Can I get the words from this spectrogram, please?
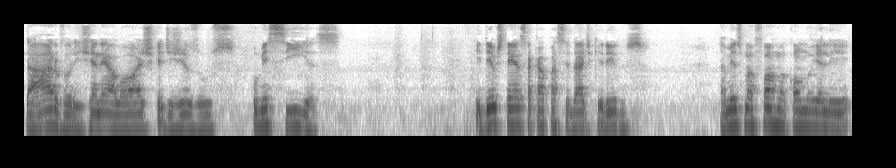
da árvore genealógica de Jesus, o Messias. E Deus tem essa capacidade, queridos. Da mesma forma como ele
